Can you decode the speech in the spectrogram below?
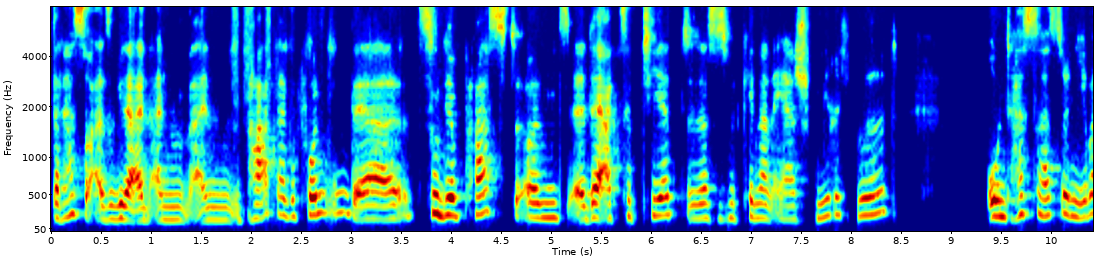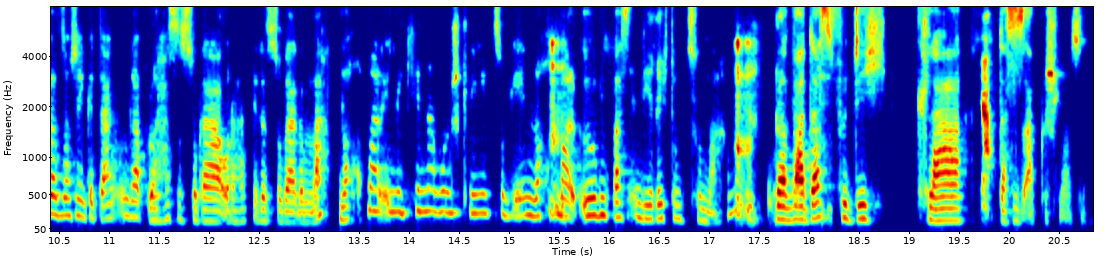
dann hast du also wieder einen, einen, einen Partner gefunden, der zu dir passt und äh, der akzeptiert, dass es mit Kindern eher schwierig wird. Und hast, hast du denn jemals noch den Gedanken gehabt, oder hast es sogar, oder habt ihr das sogar gemacht, nochmal in die Kinderwunschklinik zu gehen, nochmal mhm. irgendwas in die Richtung zu machen? Mhm. Oder war das für dich klar, ja. das ist abgeschlossen?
